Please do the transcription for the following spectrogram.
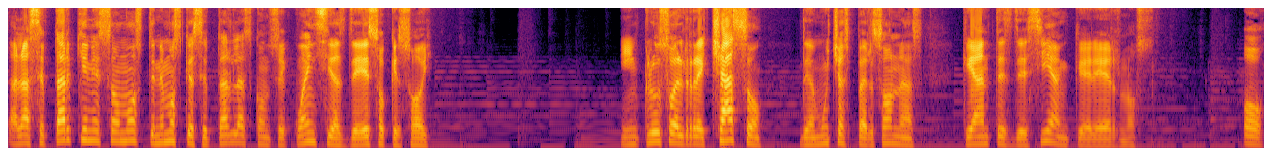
Al aceptar quiénes somos, tenemos que aceptar las consecuencias de eso que soy incluso el rechazo de muchas personas que antes decían querernos o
